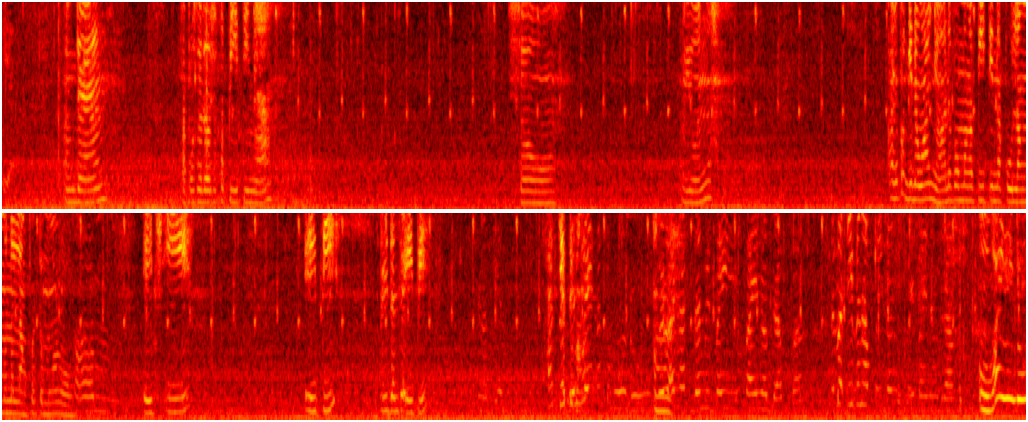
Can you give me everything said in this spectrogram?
Yeah. And then, tapos na daw siya sa PT niya. So, ayun. Ano pang ginawa niyo? Ano pang mga PT na kulang mo na lang for tomorrow? Um, HE? AP? Are you done sa AP? not yet. At yet, di ba? Deadline na tomorrow. Pero Mm. I'm not done with my final draft pa. I'm not even halfway done with my final draft. Oh, why you do?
